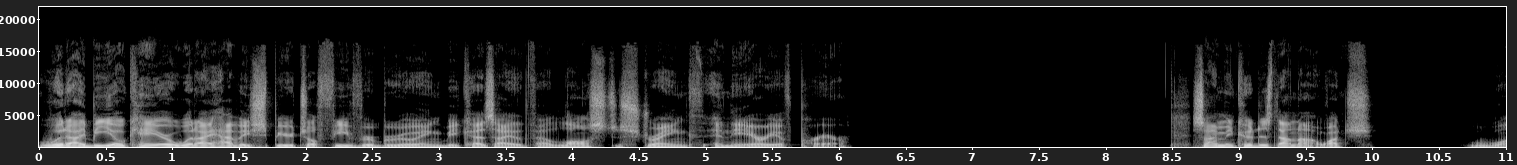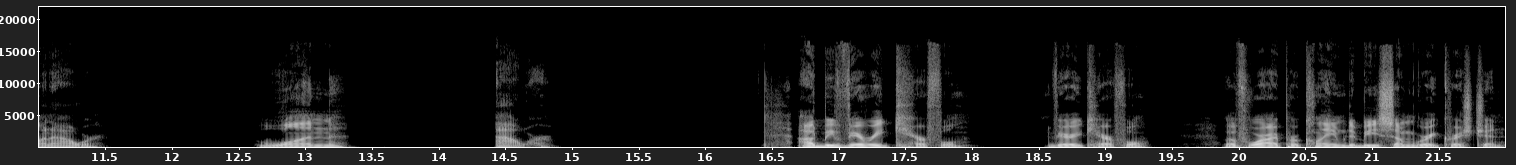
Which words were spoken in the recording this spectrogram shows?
would I be okay or would I have a spiritual fever brewing because I have lost strength in the area of prayer? Simon, couldst thou not watch one hour? one hour. I'd be very careful, very careful before I proclaim to be some great Christian.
